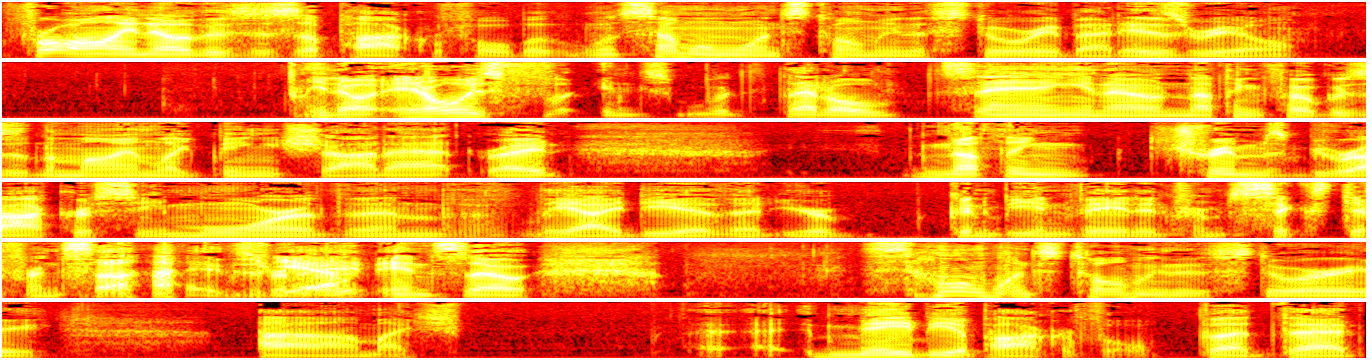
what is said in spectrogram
For all I know, this is apocryphal, but when someone once told me the story about Israel, you know, it always it's that old saying, you know, nothing focuses the mind like being shot at, right? Nothing trims bureaucracy more than the, the idea that you're going to be invaded from six different sides, right? Yeah. And so, someone once told me this story. Um, I sh- maybe apocryphal, but that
